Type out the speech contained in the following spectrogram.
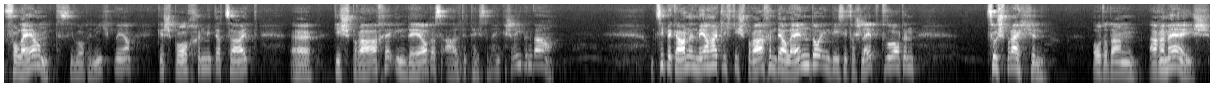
verlernt. Sie wurde nicht mehr gesprochen mit der Zeit. Äh, die Sprache, in der das Alte Testament geschrieben war. Und sie begannen mehrheitlich die Sprachen der Länder, in die sie verschleppt wurden, zu sprechen oder dann Aramäisch.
